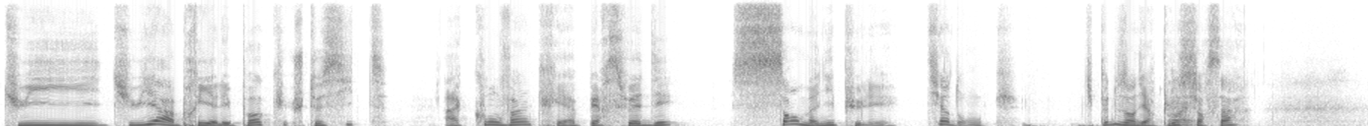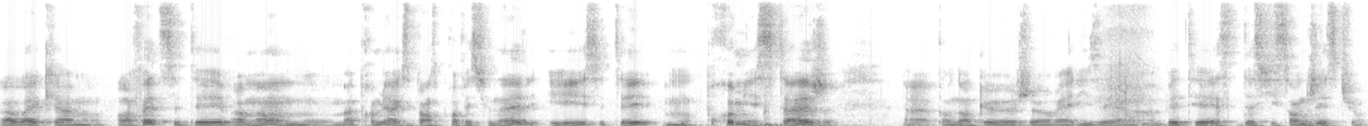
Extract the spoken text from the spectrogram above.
tu y, tu y as appris à l'époque, je te cite, à convaincre et à persuader sans manipuler. Tiens donc, tu peux nous en dire plus sur ça? Ah ouais, carrément. En fait, c'était vraiment ma première expérience professionnelle et c'était mon premier stage euh, pendant que je réalisais un BTS d'assistant de gestion.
